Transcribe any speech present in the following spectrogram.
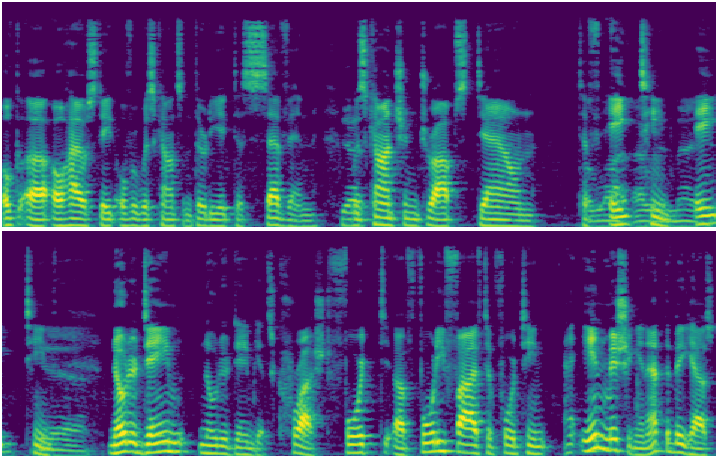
Uh, Ohio State over Wisconsin 38 to 7. Yes. Wisconsin drops down to A lot, I would 18th. 18th. Yeah. Notre Dame Notre Dame gets crushed 40, uh, 45 to 14 in Michigan at the Big House.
